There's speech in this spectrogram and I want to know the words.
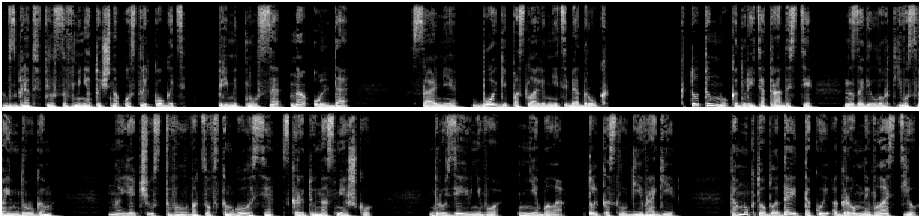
Взгляд впился в меня точно острый коготь, переметнулся на Ольда. «Сами боги послали мне тебя, друг». Кто-то мог одуреть от радости, назови лорд его своим другом. Но я чувствовал в отцовском голосе скрытую насмешку. Друзей у него не было, только слуги и враги. Тому, кто обладает такой огромной властью,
